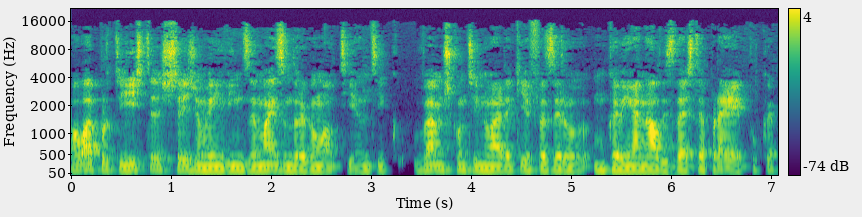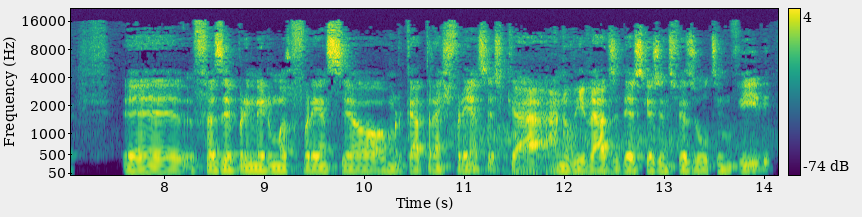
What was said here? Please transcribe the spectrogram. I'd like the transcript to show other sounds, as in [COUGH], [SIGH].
Olá portistas, sejam bem-vindos a mais um Dragão Autêntico. Vamos continuar aqui a fazer um bocadinho a análise desta pré-época. Uh, fazer primeiro uma referência ao mercado de transferências, que há, há novidades desde que a gente fez o último vídeo.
